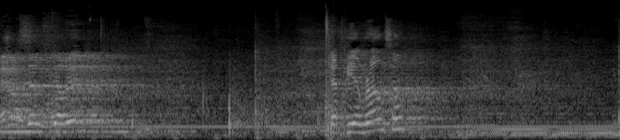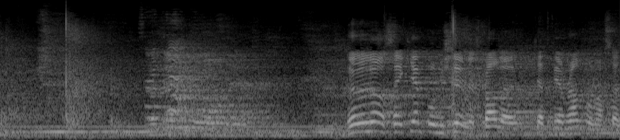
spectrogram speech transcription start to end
Allez, Marcel, tu termines? Quatrième round, ça? Non, non, non, cinquième pour Michel, mais je parle de quatrième round pour Marcel.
